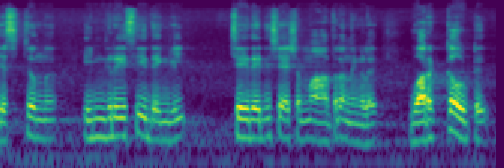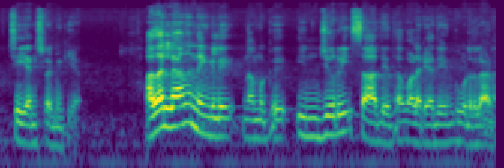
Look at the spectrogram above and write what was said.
ജസ്റ്റ് ഒന്ന് ഇൻക്രീസ് ചെയ്തെങ്കിൽ ചെയ്തതിന് ശേഷം മാത്രം നിങ്ങൾ വർക്കൗട്ട് ചെയ്യാൻ ശ്രമിക്കുക. അതല്ലാന്നുണ്ടെങ്കിൽ നമുക്ക് ഇഞ്ചുറി സാധ്യത വളരെയധികം കൂടുതലാണ്.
